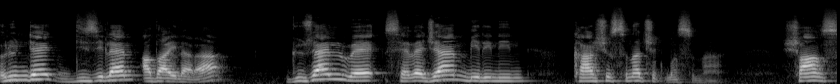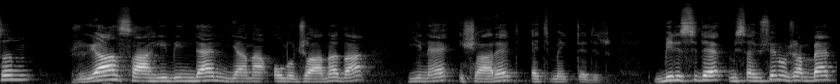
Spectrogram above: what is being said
Önünde dizilen adaylara güzel ve sevecen birinin karşısına çıkmasına, şansın rüya sahibinden yana olacağına da yine işaret etmektedir. Birisi de mesela Hüseyin hocam ben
